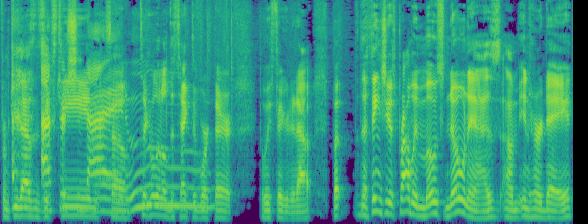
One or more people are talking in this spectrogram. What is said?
from 2016. After she died. So took a little detective work there, but we figured it out. But the thing she was probably most known as um, in her day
